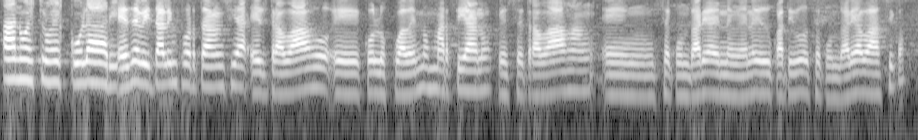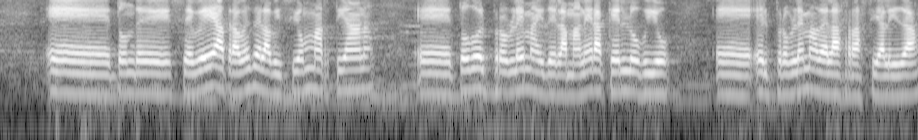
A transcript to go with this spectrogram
a nuestros escolares. Es de vital importancia el trabajo eh, con los cuadernos martianos que se trabajan en secundaria, en el nivel educativo de secundaria básica, donde se ve a través de la visión martiana todo el problema y de la manera que él lo vio el problema de la racialidad,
